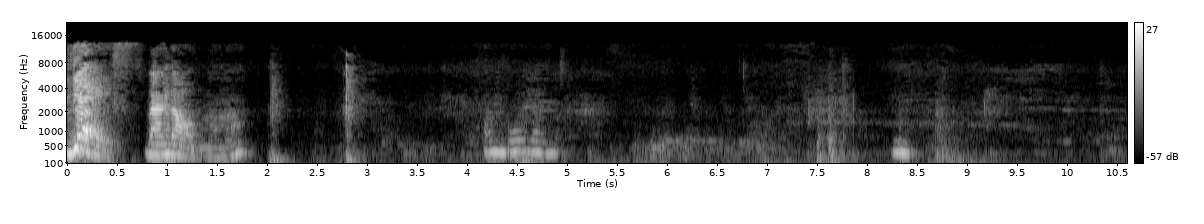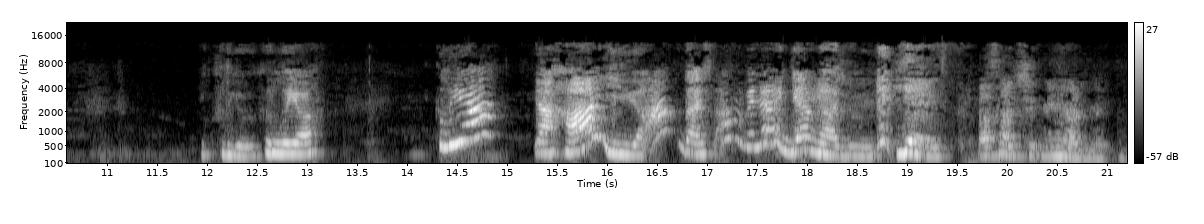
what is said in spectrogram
Yes. Ben de aldım ama. Ben buradan. Yıkılıyor, yıkılıyor. Yıkılıyor. Ya hayır arkadaşlar ama ben engel yardım. Yes. Ben sadece çekmeye yardım ettim.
